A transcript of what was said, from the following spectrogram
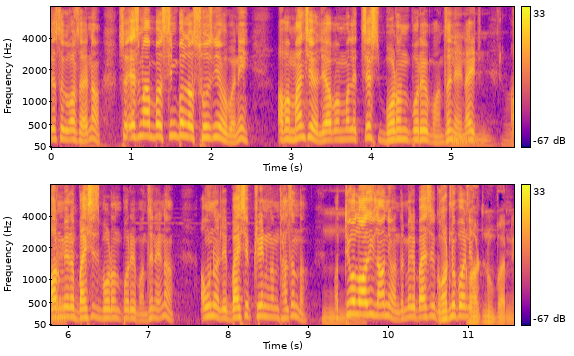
त्यस्तो गर्छ होइन? सो यसमा अब सिम्पल सोच्ने हो भने अब मान्छेहरूले अब मैले चेस्ट बढाउनु पऱ्यो भन्छ नि होइन राइट अरू मेरो बाइसेस बढाउनु पऱ्यो भन्छ नि होइन? उनीहरूले बाइसेप ट्रेन गर्न थाल्छ नि त। त्यो लजिक लाउने भने त मेरो बाइसेप घट्नुपर्ने घट्नुपर्ने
